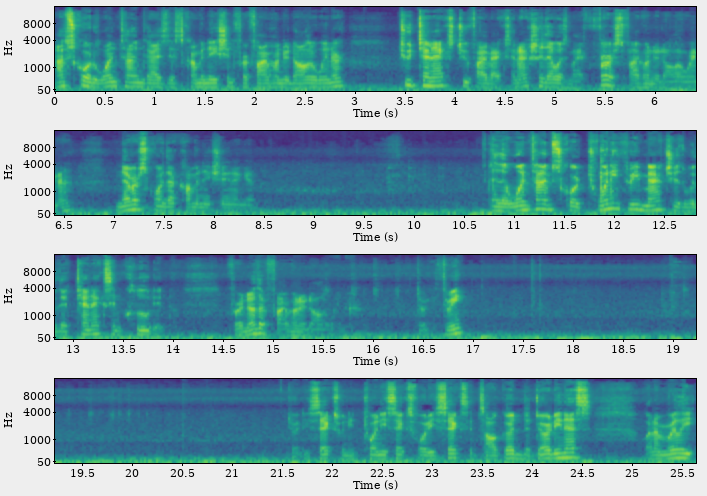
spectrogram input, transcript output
I've scored one time, guys, this combination for $500 winner. Two 10x, two 5x. And actually, that was my first $500 winner. Never scored that combination again. And then one time scored 23 matches with a 10x included for another $500 winner. 33. 36. We need 26, 46. It's all good. The dirtiness. But I'm really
